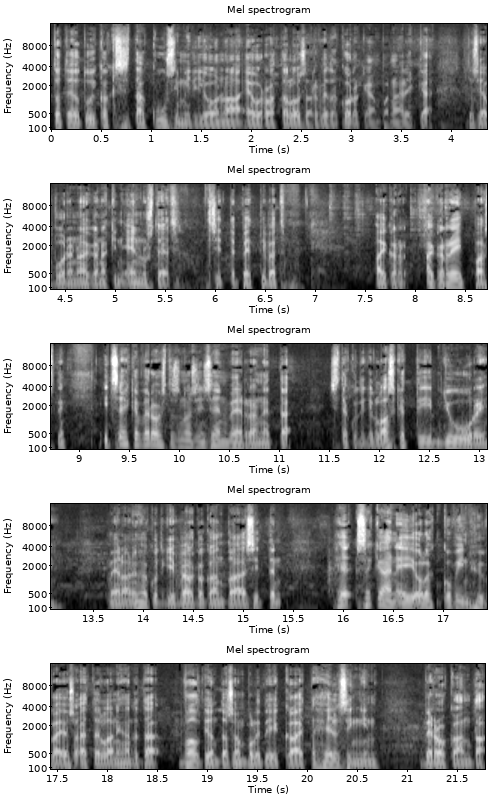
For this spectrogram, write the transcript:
toteutui 206 miljoonaa euroa talousarviota korkeampana, eli tosiaan vuoden aikanakin ennusteet sitten pettivät aika, aika reippaasti. Itse ehkä veroista sanoisin sen verran, että sitä kuitenkin laskettiin juuri. Meillä on yhä kuitenkin velkakantaa ja sitten he, sekään ei ole kovin hyvä, jos ajatellaan ihan tätä valtion tason politiikkaa, että Helsingin verokanta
